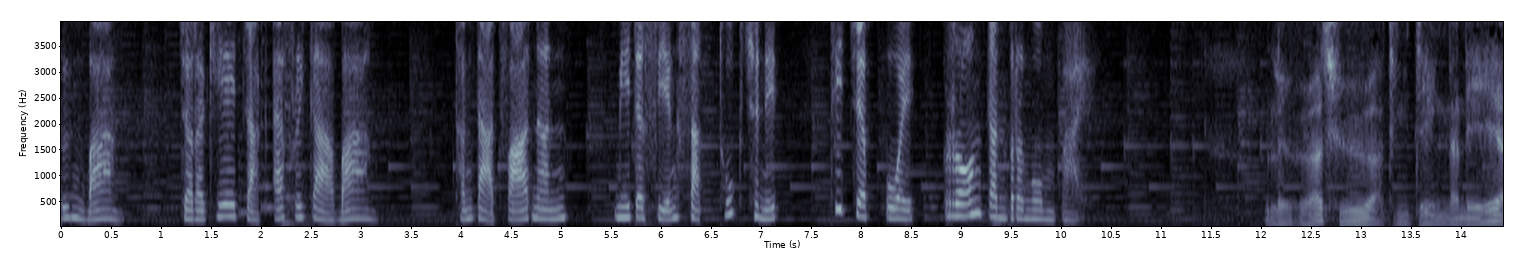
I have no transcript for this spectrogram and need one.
อึ้งบ้าง จระเข้จากแอฟริกาบ้าง ทั้งดาดฟ้านั้นมีแต่เสียงสัตว์ทุกชนิดที่เจ็บป่วยร้องกันประงมไป เหลือเชื่อจริง ๆ นะเนี่ย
